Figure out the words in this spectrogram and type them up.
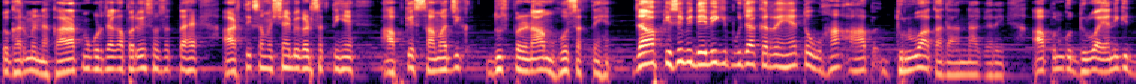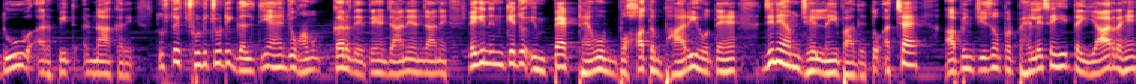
तो घर में नकारात्मक ऊर्जा का प्रवेश हो सकता है, आर्थिक समस्याएँ बिगड़ सकती हैं, आपके सामाजिक दुष्परिणाम हो सकते हैं। जब आप किसी भी देवी की पूजा कर रहे हैं तो वहाँ आप ध्रुआ का दान ना करें। आप उनको ध्रुआ यानी कि दूब अर्पित ना करें। दोस्तों छोटी छोटी गलतियाँ हैं जो हम कर देते हैं जाने अनजाने लेकिन इनके जो इम्पैक्ट हैं, वो बहुत भारी होते हैं, जिन्हें हम झेल नहीं पाते। तो अच्छा है, आप इन चीज़ों पर पहले से ही तैयार रहें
